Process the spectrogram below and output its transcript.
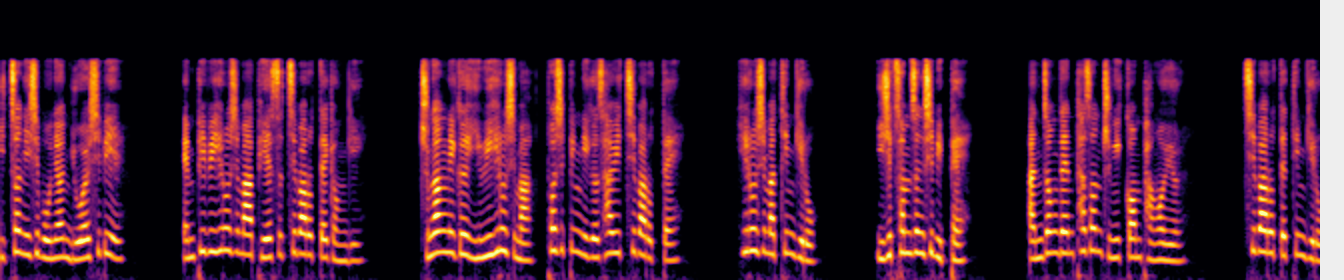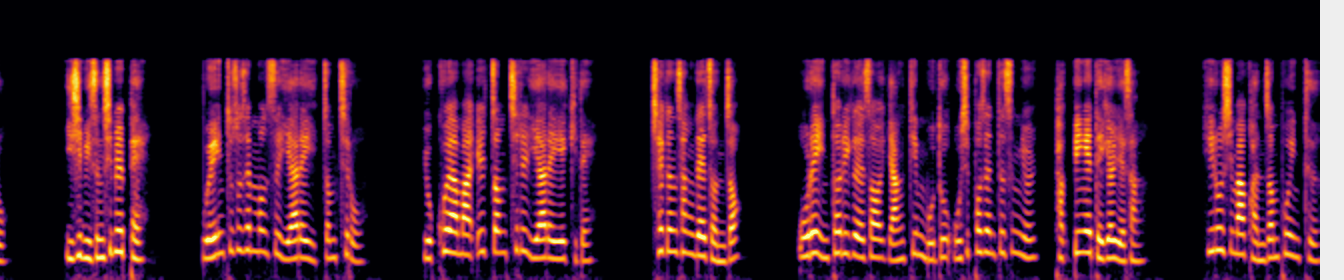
2025년 6월 12일 MPB 히로시마 BS 치바롯데 경기. 중앙리그 2위 히로시마, 퍼시픽리그 4위 치바롯데. 히로시마 팀 기록 23승 12패. 안정된 타선 중위권 방어율 치바롯데 팀 기록 22승 11패. 외인 투수 샘몬스 2RA 2.75 요코야마 1.71 2RA의 기대. 최근 상대 전적 올해 인터리그에서 양 팀 모두 50% 승률 박빙의 대결 예상. 히로시마 관전 포인트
